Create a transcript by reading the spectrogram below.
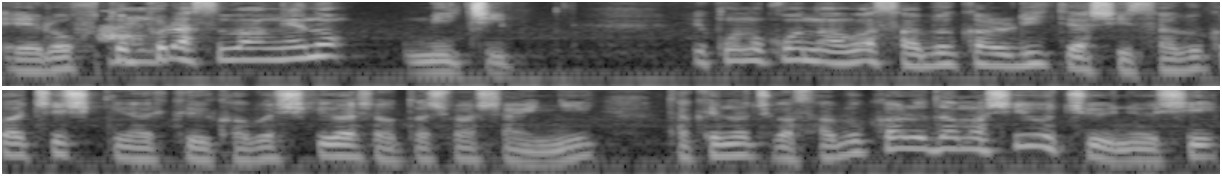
えーロフトプラスワンへの道、えこのコーナーはサブカルリテラシー、サブカル知識の低い株式会社私は社員に竹之内がサブカル魂を注入し、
